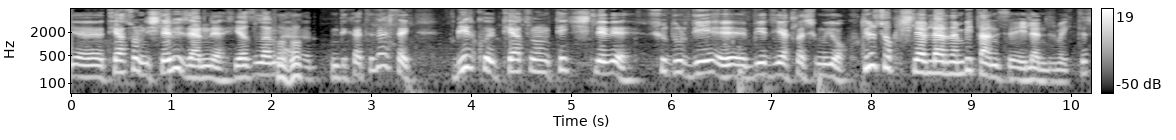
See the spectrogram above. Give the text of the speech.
e, tiyatronun işlevi üzerine yazılarına e, dikkat edersek bir tiyatronun tek işlevi şudur diye e, bir yaklaşımı yok. Birçok işlevlerden bir tanesi eğlendirmektir.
